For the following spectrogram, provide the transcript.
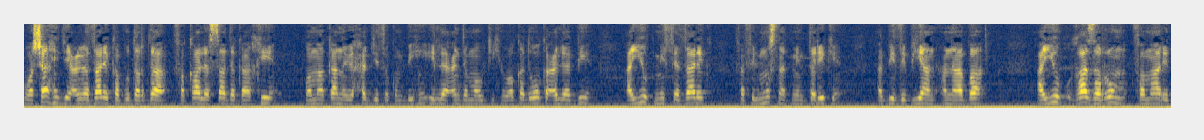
وشاهد على ذلك أبو درداء فقال صادق أخي وما كان يحدثكم به إلا عند موته. وقد وقع على أبي أيوب مثل ذلك ففي المسند من طريق أبي ذبيان أن أبا أيوب غاز الروم فمارد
